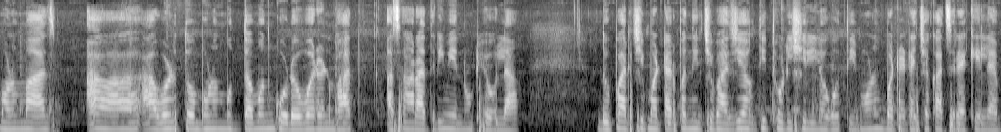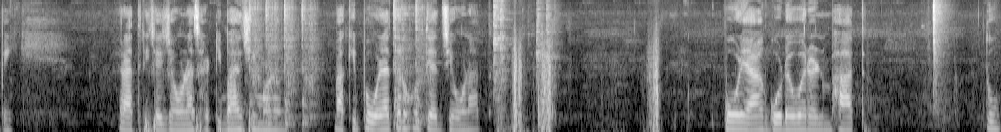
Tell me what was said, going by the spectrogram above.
म्हणून मग आज आ- आवडतो म्हणून मुद्दामून गोडं वरण भात असा रात्री मेनू ठेवला. दुपारची मटार पनीरची भाजी अगदी थोडी शिल्लक होती. म्हणून बटाट्याच्या काचऱ्या केल्या मी. रात्रीच्या जेवणासाठी भाजी म्हणून. बाकी पोळ्या तर होत्याच जेवणात. पोळ्या गोडवरण भात तूप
